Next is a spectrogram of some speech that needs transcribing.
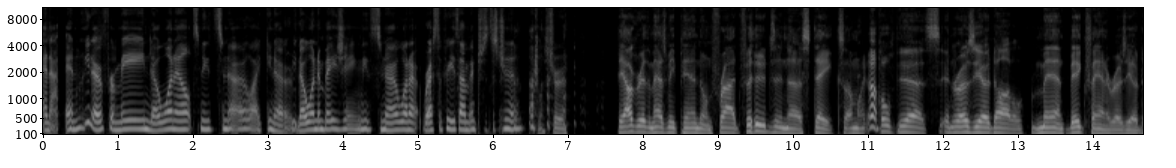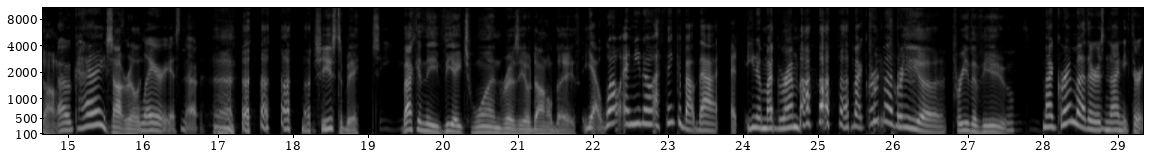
And I, and you know, for me, no one else needs to know. Like you know, no one in Beijing needs to know what uh, recipes I'm interested in. That's true. The algorithm has me pinned on fried foods and uh, steaks. I'm like, oh Yes, and Rosie O'Donnell. man, big fan of Rosie O'Donnell. Okay, she's Not really. hilarious though. Eh, she used to be back in the VH1 Rosie O'Donnell days. Yeah, well, and you know, I think about that. uh, You know, my grand my grandmother Pre, uh, pre the view. my grandmother is 93,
